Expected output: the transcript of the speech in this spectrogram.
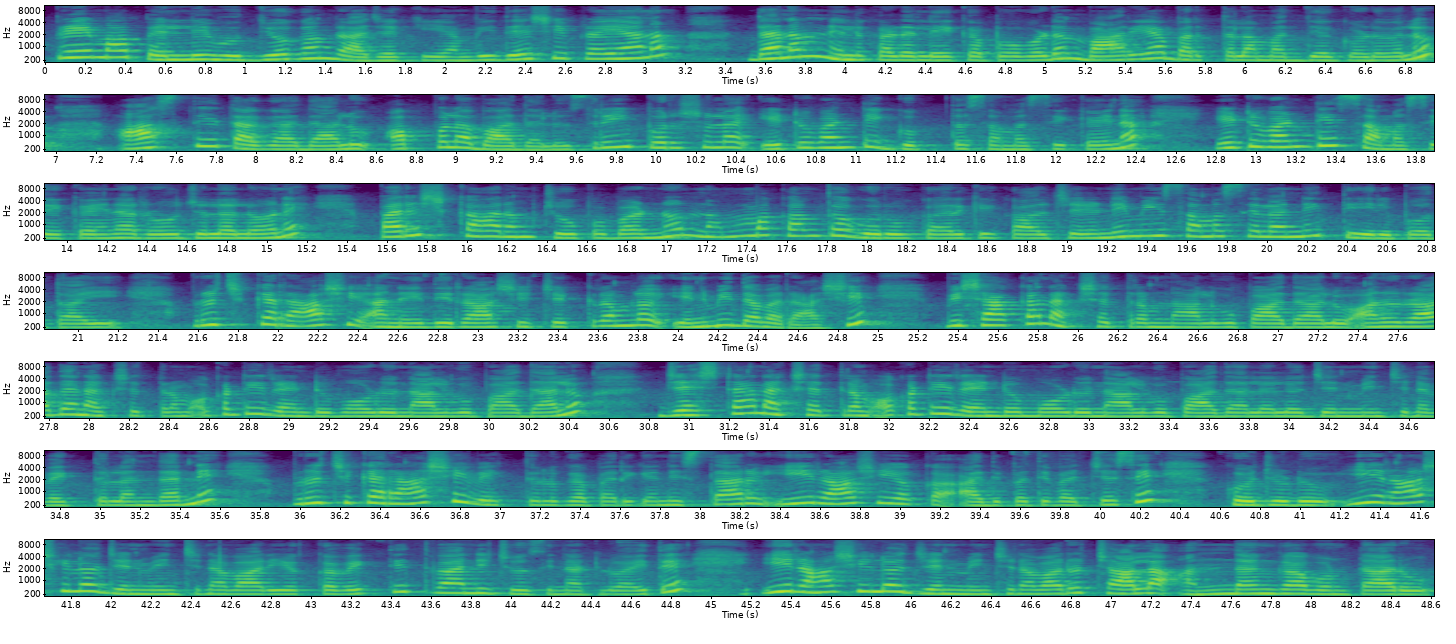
ప్రేమ పెళ్ళి ఉద్యోగం రాజకీయం విదేశీ ప్రయాణం ధనం నిలకడలేకపోవడం భార్యాభర్తల మధ్య గొడవలు ఆస్తి తగాదాలు అప్పుల బాధలు స్త్రీ పురుషుల ఎటువంటి గుప్త సమస్యకైనా ఎటువంటి సమస్యకైనా రోజులలోనే పరిష్కారం చూపబడును. నమ్మకంతో గురువు గారికి కాల్ చేయండి. మీ సమస్య సమస్యలన్నీ తీరిపోతాయి. వృచిక రాశి అనేది రాశి చక్రంలో ఎనిమిదవ రాశి. విశాఖ నక్షత్రం నాలుగు పాదాలు అనురాధ నక్షత్రం ఒకటి రెండు మూడు నాలుగు పాదాలు జ్యేష్ఠ నక్షత్రం ఒకటి రెండు మూడు నాలుగు పాదాలలో జన్మించిన వ్యక్తులందరినీ వృచిక రాశి వ్యక్తులుగా పరిగణిస్తారు. ఈ రాశి యొక్క అధిపతి వచ్చేసి కుజుడు. ఈ రాశిలో జన్మించిన వారి యొక్క వ్యక్తిత్వాన్ని చూసినట్లు అయితే ఈ రాశిలో జన్మించిన వారు చాలా అందంగా ఉంటారు.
